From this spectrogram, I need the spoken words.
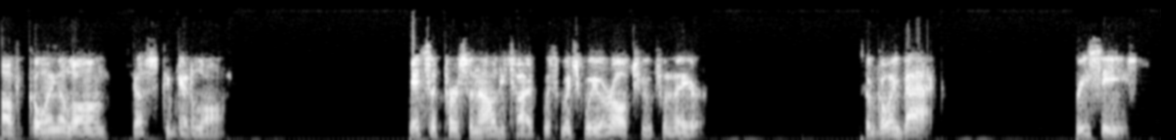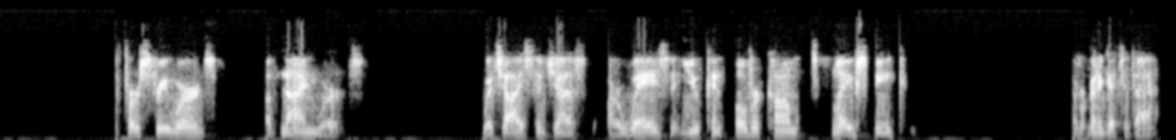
of going along just to get along. It's a personality type with which we are all too familiar. So going back, three C's. The first three words of nine words, which I suggest are ways that you can overcome slave speak. And we're going to get to that.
